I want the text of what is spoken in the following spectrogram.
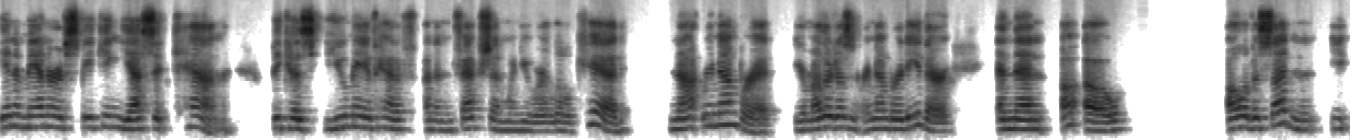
in a manner of speaking, yes, it can, because you may have had an infection when you were a little kid, not remember it. Your mother doesn't remember it either. And then, uh oh, all of a sudden you,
